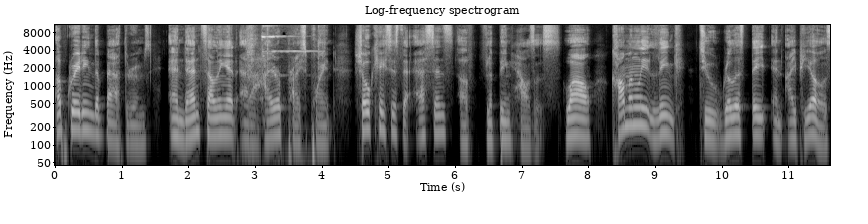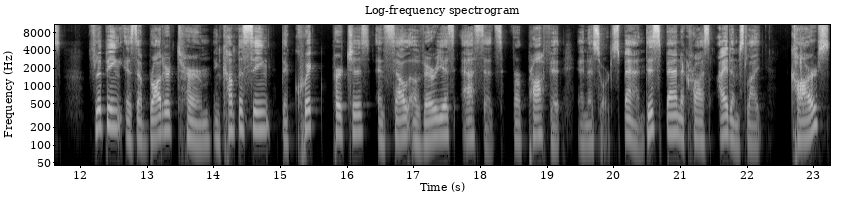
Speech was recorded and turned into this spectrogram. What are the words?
upgrading the bathrooms, and then selling it at a higher price point showcases the essence of flipping houses. While commonly linked to real estate and IPOs, flipping is a broader term encompassing the quick purchase and sell of various assets for profit in a short span. This span across items like cars,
